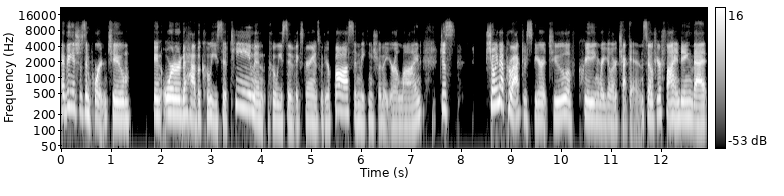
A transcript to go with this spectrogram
I think it's just important to in order to have a cohesive team and cohesive experience with your boss and making sure that you're aligned just showing that proactive spirit too of creating regular check-ins. So if you're finding that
